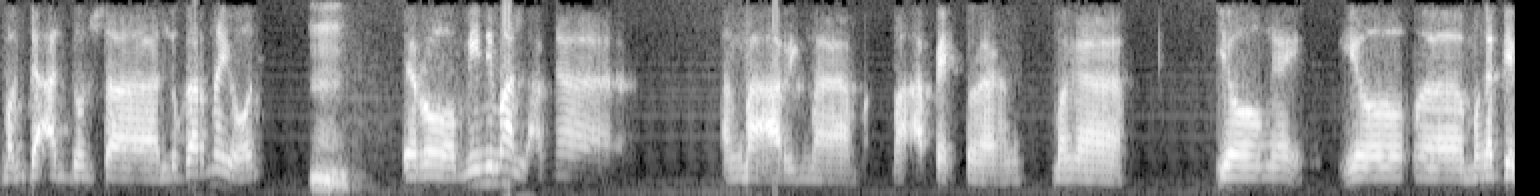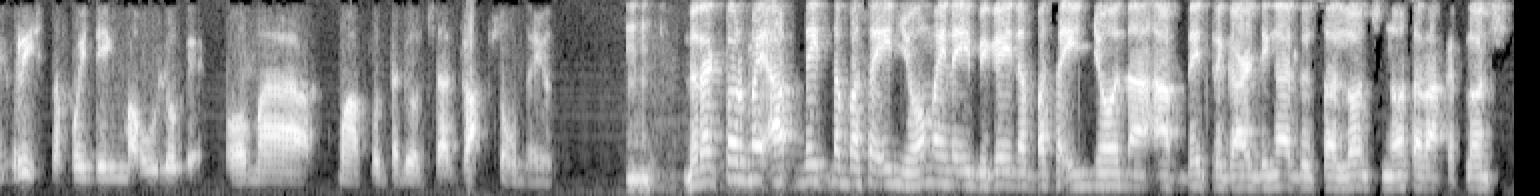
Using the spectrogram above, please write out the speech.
magdaan doon sa lugar na yon pero minimal ang ah, ang maaring ma maapekto ng mga yung yung ah, mga debris na pwedeng mahulog eh, o ma mapunta doon sa drop zone na yun. Director, may update na ba sa inyo? May naibigay na ba sa inyo na update regarding nga dun sa launch, no, sa rocket launch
